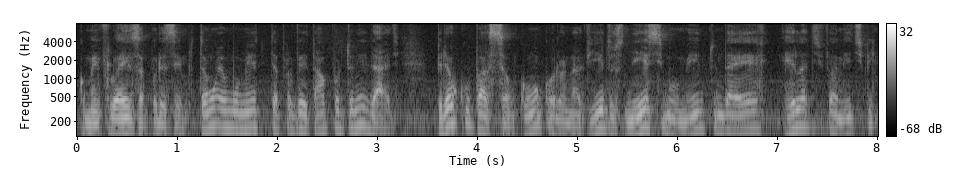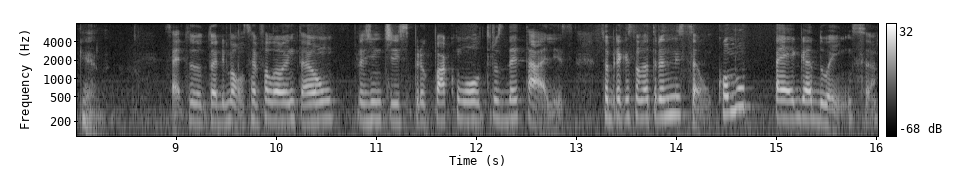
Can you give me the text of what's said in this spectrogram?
como a influenza, por exemplo. Então é o momento de aproveitar a oportunidade. Preocupação com o coronavírus, nesse momento, ainda é relativamente pequena. Certo, doutor. E bom, você falou então para a gente se preocupar com outros detalhes sobre a questão da transmissão. Como pega a doença?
